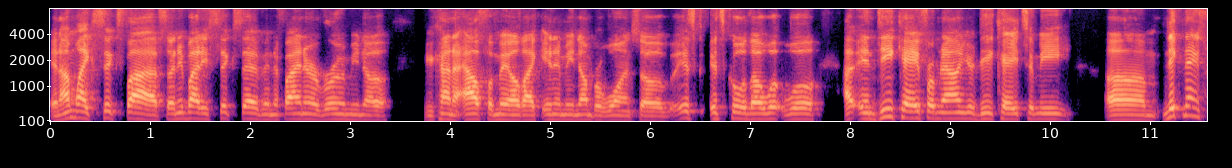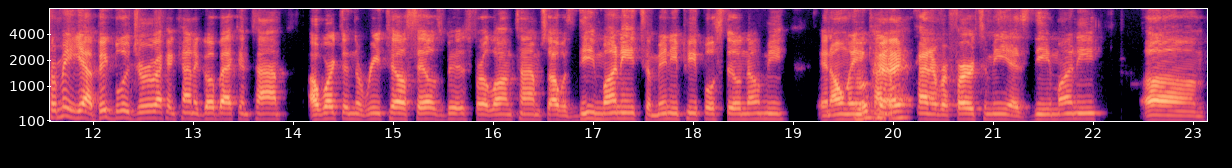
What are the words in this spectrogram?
and I'm like six five. So anybody six seven, if I enter a room, you know, you're kind of alpha male, like enemy number one. So it's it's cool though. We'll, we'll and DK from now, on, you're DK to me. Um, nicknames for me, yeah, Big Blue Drew. I can kind of go back in time. I worked in the retail sales biz for a long time, so I was D Money. To many people, still know me and only okay. kind of kind of refer to me as D Money. Um,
